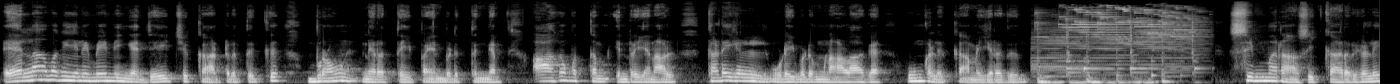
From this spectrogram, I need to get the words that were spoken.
எல்லா வகையிலுமே நீங்கள் ஜெயிச்சு காட்டுறதுக்கு ப்ரௌன் நிறத்தை பயன்படுத்துங்க. ஆக மொத்தம் இன்றைய நாள் தடை தடைகள் உடைபடும் நாளாக உங்களுக்கு அமைகிறது. சிம்ம ராசிக்காரர்களே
